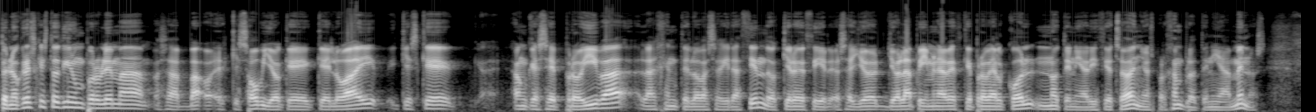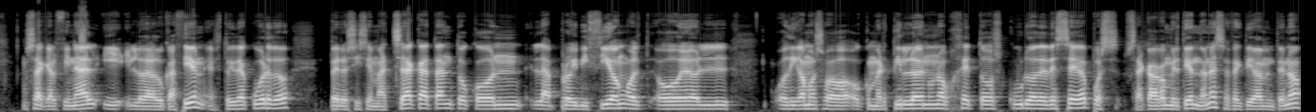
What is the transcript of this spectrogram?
Pero ¿no crees que esto tiene un problema, o sea, que es obvio que, lo hay, que es que aunque se prohíba, la gente lo va a seguir haciendo. Quiero decir, o sea, yo, yo la primera vez que probé alcohol no tenía 18 años, por ejemplo, tenía menos. O sea que al final, y, lo de la educación, estoy de acuerdo, pero si se machaca tanto con la prohibición o, el o digamos, o, convertirlo en un objeto oscuro de deseo, pues se acaba convirtiendo en eso, efectivamente, ¿no?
